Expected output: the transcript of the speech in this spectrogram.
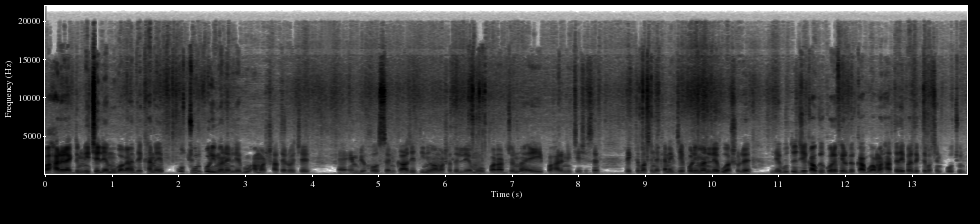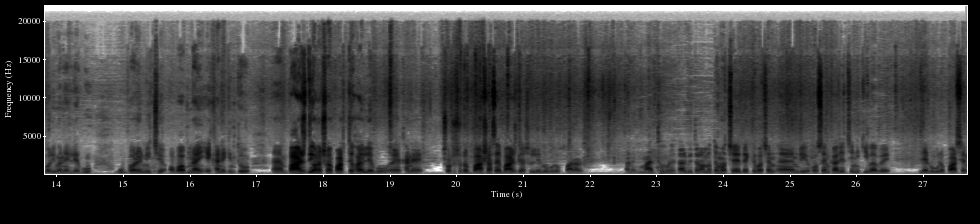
পাহাড়ের একদম নিচে লেবু বাগানে যেখানে প্রচুর পরিমাণে লেবু আমার সাথে রয়েছে এমডি হোসেন কাজী। তিনিও আমার সাথে লেবু পাড়ার জন্য এই পাহাড়ের নিচে এসেছেন। দেখতে পাচ্ছেন এখানে যে পরিমাণ লেবু আসলে লেবু তো যে কাউকে করে ফেলবে কাবু, আমার হাতের এই পাশে দেখতে পাচ্ছেন প্রচুর পরিমাণে লেবু। উপরে নিচে অভাব নাই। এখানে কিন্তু বাঁশ দিয়ে অনেক সময় পারতে হয় লেবু। এখানে ছোট ছোট বাঁশ আছে বাঁশ দিয়ে আসলে লেবুগুলো পাড়ার অনেক মাধ্যম রয়েছে। তার ভিতরে অন্যতম হচ্ছে দেখতে পাচ্ছেন এমডি হোসেন কাজে চিনি কীভাবে লেবুগুলো পারছেন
